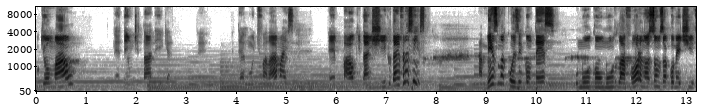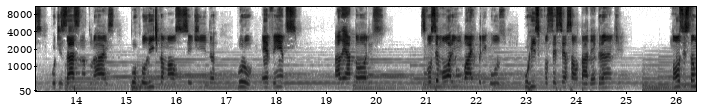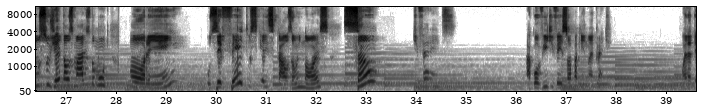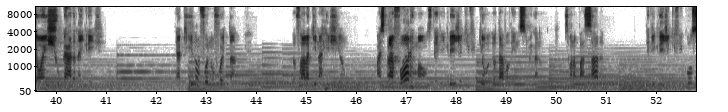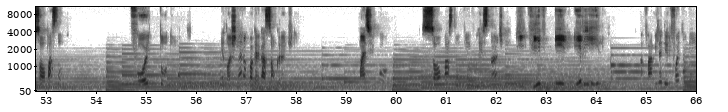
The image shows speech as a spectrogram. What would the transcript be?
Porque o mal, né, tem um ditado aí que é, é, é ruim de falar, mas é pau que dá em Chico, dá em Francisco. A mesma coisa que acontece com o mundo lá fora, nós somos acometidos por desastres naturais, por política mal sucedida, por eventos aleatórios. Se você mora em um bairro perigoso, o risco de você ser assaltado é grande. Nós estamos sujeitos aos males do mundo. Porém, os efeitos que eles causam em nós são diferentes. A Covid veio só para quem não é crente? Ou ela deu uma enxugada na igreja? Aqui não foi, não foi tanto. Eu falo aqui na região. Mas para fora, irmãos, teve igreja que, que eu estava lendo, se não me engano, semana passada, teve igreja que ficou só o pastor. Foi todo mundo. É lógico que não era uma congregação grande, né? mas ficou só o pastor vivo, o restante, e vivo ele, ele e ele. A família dele foi também.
